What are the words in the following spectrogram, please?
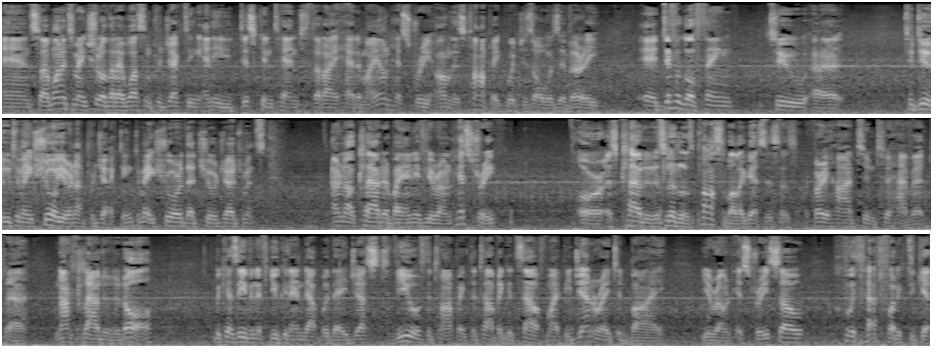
And so I wanted to make sure that I wasn't projecting any discontent that I had in my own history on this topic, which is always a very uh, difficult thing to uh, to do to make sure you're not projecting, to make sure that your judgments are not clouded by any of your own history, or as clouded as little as possible. I guess it's, very hard to, to have it uh, not clouded at all, because even if you can end up with a just view of the topic, the topic itself might be generated by your own history. So without wanting to get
